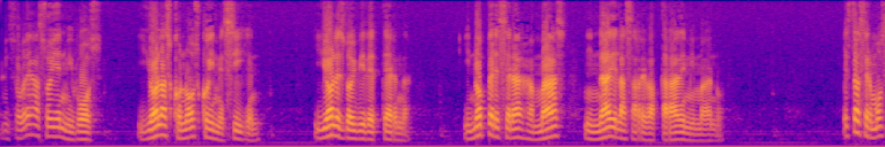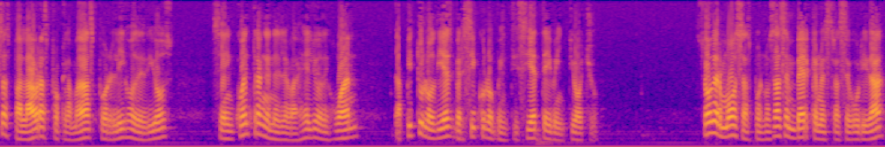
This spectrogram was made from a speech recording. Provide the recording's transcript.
Mis ovejas oyen mi voz, y yo las conozco y me siguen, y yo les doy vida eterna, y no perecerán jamás, ni nadie las arrebatará de mi mano. Estas hermosas palabras proclamadas por el Hijo de Dios se encuentran en el Evangelio de Juan, capítulo 10, versículos 27 y 28. Son hermosas, pues nos hacen ver que nuestra seguridad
